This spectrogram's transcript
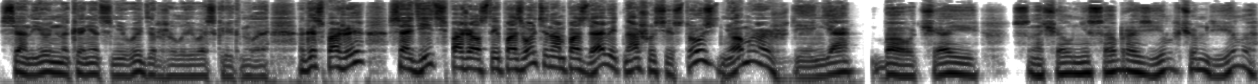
Сян Юнь, наконец, не выдержала и воскликнула. «Госпожи, садитесь, пожалуйста, и позвольте нам поздравить нашу сестру с днем рождения». Бао-Чай сначала не сообразил, в чем дело,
